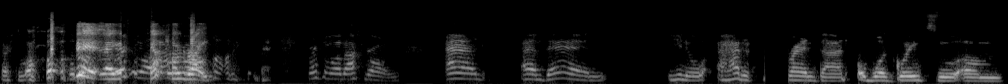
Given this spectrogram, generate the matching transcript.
first of all like, First of all, that's all right. wrong. First of all, that's wrong. And and then, you know, I had a friend that was going to um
